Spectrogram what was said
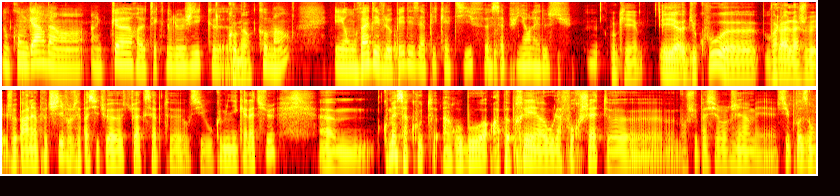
Donc on garde un, un cœur euh, technologique euh, Commun. commun, et on va développer des applicatifs s'appuyant là-dessus. Ok. Et euh, du coup, euh, voilà, là, je vais, je vais parler un peu de chiffres. Je sais pas si tu, tu acceptes euh, ou si vous communiquez là-dessus. Combien ça coûte un robot? À peu près hein, ou la fourchette Bon, je suis pas chirurgien, mais supposons.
